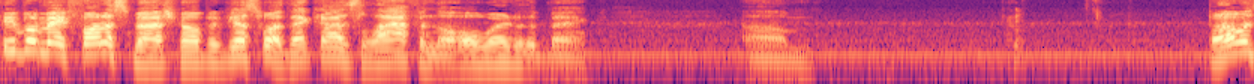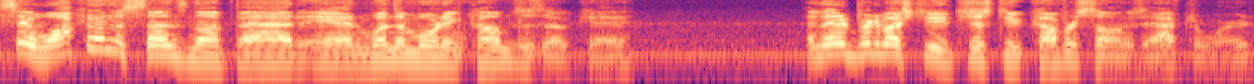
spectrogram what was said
People make fun of Smash Mouth, but guess what? That guy's laughing the whole way to the bank. Um, but I would say Walking on the Sun's not bad, and When the Morning Comes is okay. And then pretty much do just do cover songs afterward.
